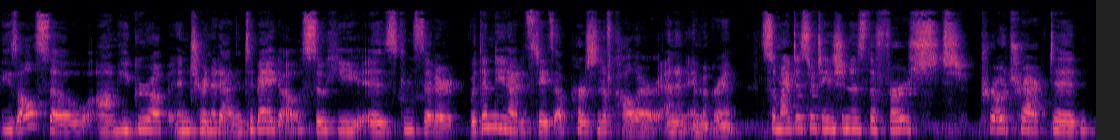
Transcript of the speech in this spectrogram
He's also um, he grew up in Trinidad and Tobago, so he is considered within the United States a person of color and an immigrant. So my dissertation is the first protracted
